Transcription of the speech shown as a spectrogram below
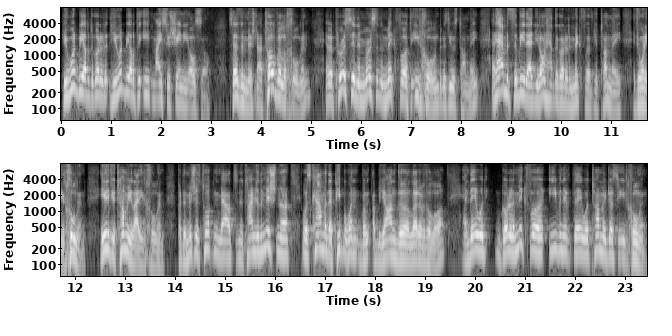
he would be able to go to the, he would be able to eat ma'aser sheni also. Says the Mishnah, Tov chulin. If a person immersed in the mikveh to eat chulin because he was tamei, it happens to be that you don't have to go to the mikveh if you're tamei if you want to eat chulin. Even if you're tamei, you're allowed to eat chulin. But the Mishnah is talking about in the times of the Mishnah, it was common that people went uh, beyond the letter of the law, and they would go to the mikveh even if they were tamei just to eat chulin.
